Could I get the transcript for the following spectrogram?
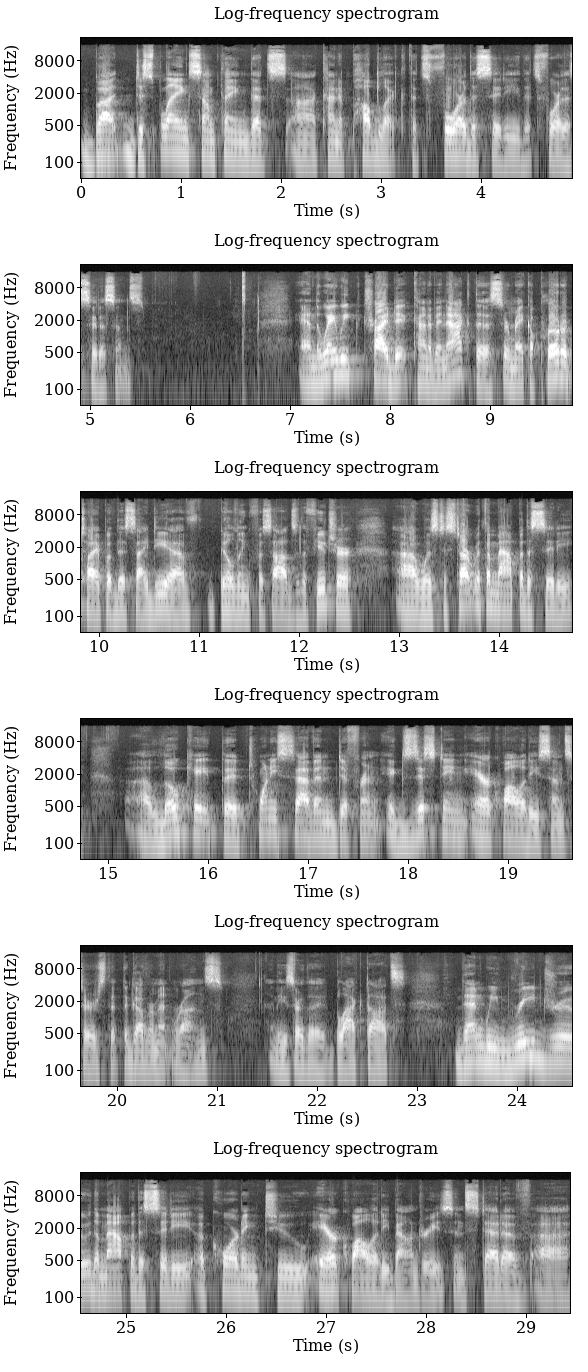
but displaying something that's uh, kind of public, that's for the city, that's for the citizens. And the way we tried to kind of enact this or make a prototype of this idea of building facades of the future uh, was to start with a map of the city, uh, locate the 27 different existing air quality sensors that the government runs. And these are the black dots. Then we redrew the map of the city according to air quality boundaries instead of uh,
